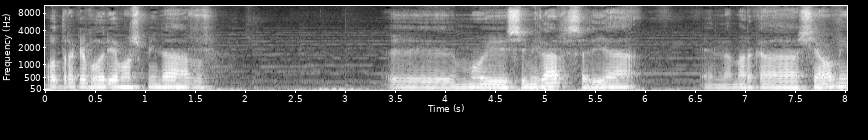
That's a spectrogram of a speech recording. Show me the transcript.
Otra que podríamos mirar eh, muy similar sería en la marca Xiaomi,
